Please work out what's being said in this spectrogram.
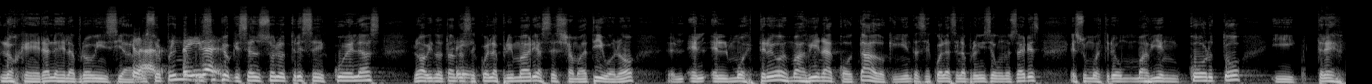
los generales de la provincia. Me sorprende al principio que sean solo 13 escuelas, no habiendo tantas escuelas primarias, es llamativo, ¿no? El, muestreo es más bien acotado, 500 escuelas en la provincia de Buenos Aires es un muestreo más bien corto y tres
